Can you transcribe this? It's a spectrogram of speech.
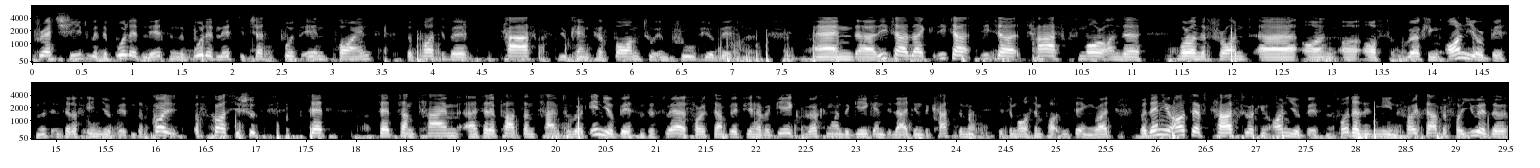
spreadsheet with a bullet list. In the bullet list, you just put in points, the possible tasks you can perform to improve your business. And uh, these are like these are these are tasks more on the more on the front uh, on uh, of working on your business instead of in your business. Of course, of course, you should set set some time, uh, set apart some time to work in your business as well. For example, if you have a gig, working on the gig and delighting the customer is the most important thing, right? But then you also have tasks working on your business. What does it mean? For example, for you as a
